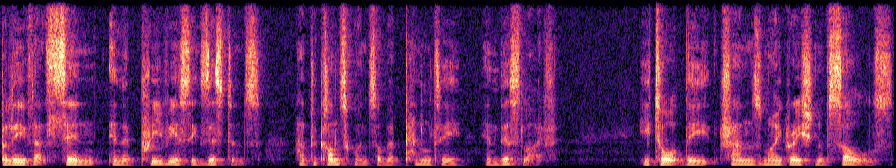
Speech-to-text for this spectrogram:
believed that sin in a previous existence had the consequence of a penalty in this life. He taught the transmigration of souls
